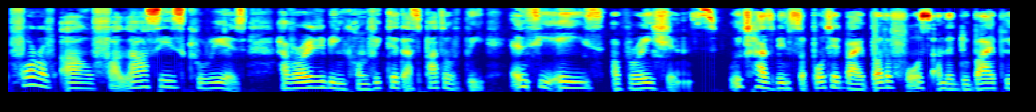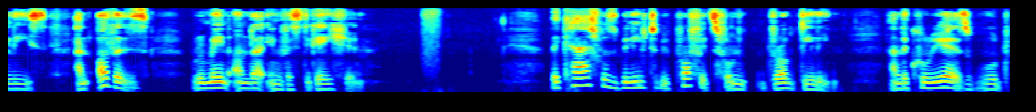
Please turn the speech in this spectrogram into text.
Four of Al Falasi's couriers have already been convicted as part of the NCA's operations, which has been supported by Border Force and the Dubai police, and others remain under investigation. The cash was believed to be profits from drug dealing, and the couriers would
